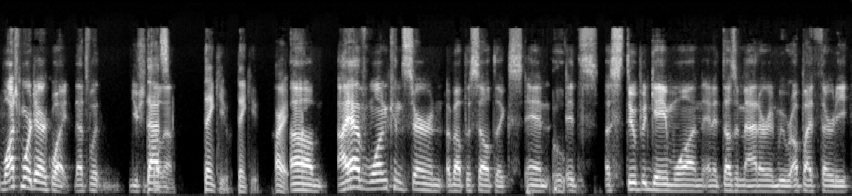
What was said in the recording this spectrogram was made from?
watch more Derek White. That's what you should That's- tell them. Thank you. Thank you. All right. Um, I have one concern about the Celtics, and Ooh. it's a stupid game one, and it doesn't matter. And we were up by thirty,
